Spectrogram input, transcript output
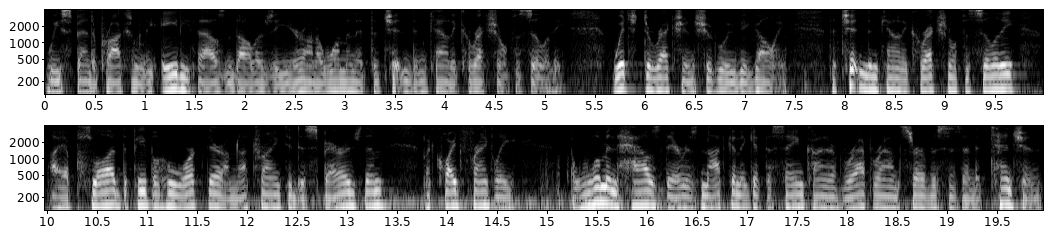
we spend approximately $80,000 a year on a woman at the Chittenden County Correctional Facility. Which direction should we be going? The Chittenden County Correctional Facility, I applaud the people who work there. I'm not trying to disparage them, but quite frankly, a woman housed there is not going to get the same kind of wraparound services and attention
